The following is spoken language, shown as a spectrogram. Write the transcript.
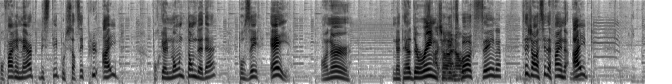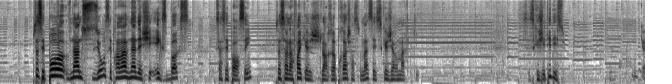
pour faire une meilleure publicité, pour le sortir plus hype, pour que le monde tombe dedans, pour se dire, hey, on a un, notre Elder Ring Encore sur Xbox, tu sais, là. Tu sais, genre, essayer de faire une hype. Ça, c'est pas venant du studio, c'est probablement venant de chez Xbox que ça s'est passé. Ça, c'est une affaire que je leur reproche en ce moment, c'est ce que j'ai remarqué. C'est ce que j'ai été déçu. OK.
